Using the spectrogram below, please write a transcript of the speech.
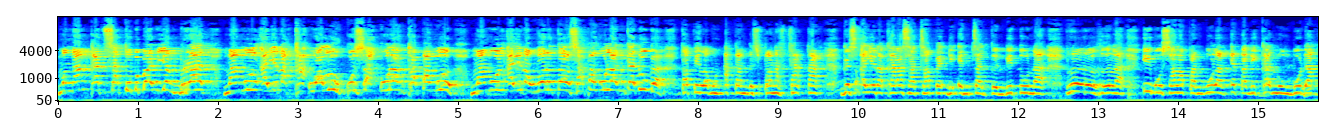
mengangkat satu beban yang berat. Mangul ayeuna ka waluh kusa urang kapanggul mangul ayeuna wortel sapangulan kaduga tapi lamun akang geus panas catak geus ayeuna karasa capek diencangkeun dituna. Reureuh heula. Ibu salapan bulan eta dikandung budak.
